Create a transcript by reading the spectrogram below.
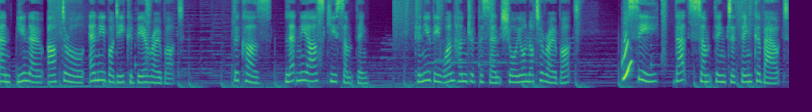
And, you know, after all, anybody could be a robot. Because, let me ask you something. Can you be 100% sure you're not a robot? See, that's something to think about.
